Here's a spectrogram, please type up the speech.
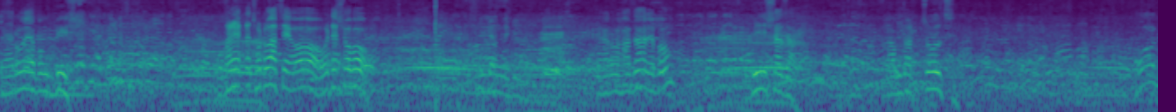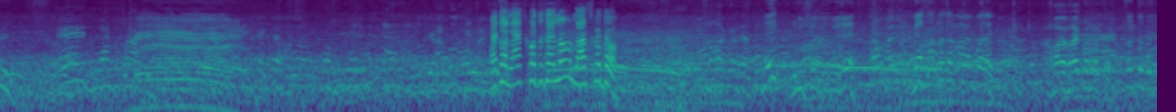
তেরো এবং বিশ। ওখানে একটা ছোট আছে ও ওইটা সহ। তেরো হাজার এবং বিশ হাজার। দামদার চলছে। কত লাস্ট কত চাইলো? লাস্ট কত হেই, দুইশো দিবি রে। একবারে। হয় ভাই কত চোদ্দ করে।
